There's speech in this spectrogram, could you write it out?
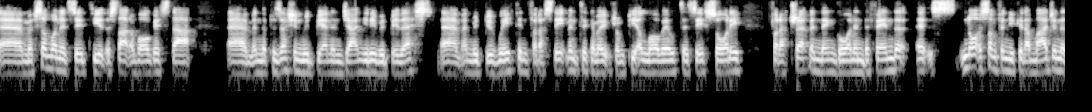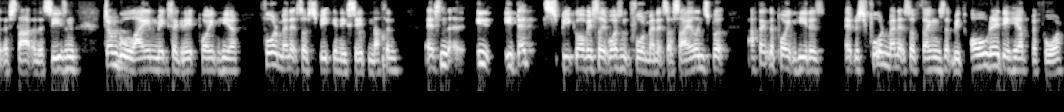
Um, if someone had said to you at the start of August that um, and the position we'd be in in January would be this, um, and we'd be waiting for a statement to come out from Peter Lawwell to say sorry for a trip and then go on and defend it. It's not something you can imagine at the start of the season. Jungle Lion makes a great point here. Four minutes of speaking, he said nothing. It's he, he did speak. Obviously, it wasn't four minutes of silence, but I think the point here is it was four minutes of things that we'd already heard before.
